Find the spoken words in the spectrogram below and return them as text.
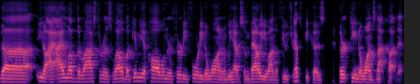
The you know I, I, love the roster as well, but give me a call when they're 30, 40 to one, and we have some value on the futures yep. because 13 to one's not cutting it.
